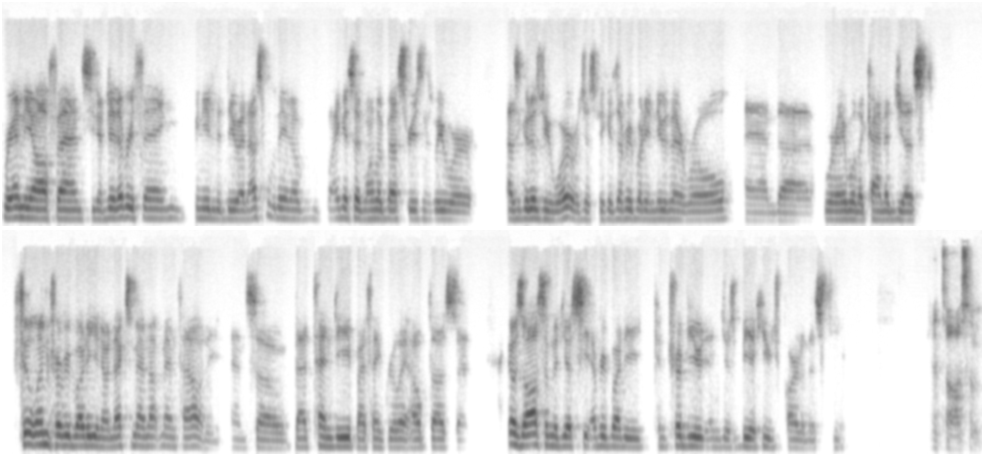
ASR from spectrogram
ran the offense. You know, did everything we needed to do, and that's what you know. Like I said, one of the best reasons we were as good as we were was just because everybody knew their role and uh, we're able to kind of just fill in for everybody, you know, next man up mentality. And so that 10 deep, I think really helped us. And it was awesome to just see everybody contribute and just be a huge part of this team. That's awesome.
